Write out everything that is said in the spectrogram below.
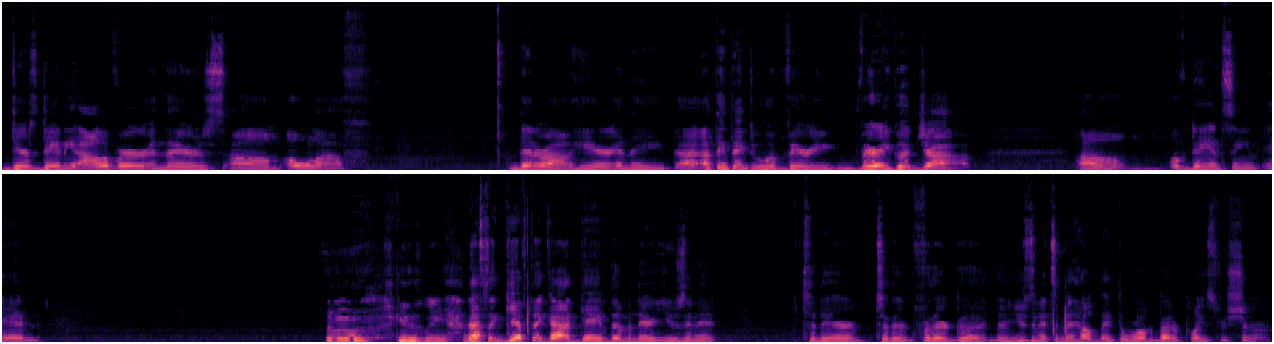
there's Danny Oliver and there's um Olaf that are out here and they I, I think they do a very very good job um, of dancing and excuse me that's a gift that god gave them and they're using it to their to their for their good. They're using it to help make the world a better place for sure.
